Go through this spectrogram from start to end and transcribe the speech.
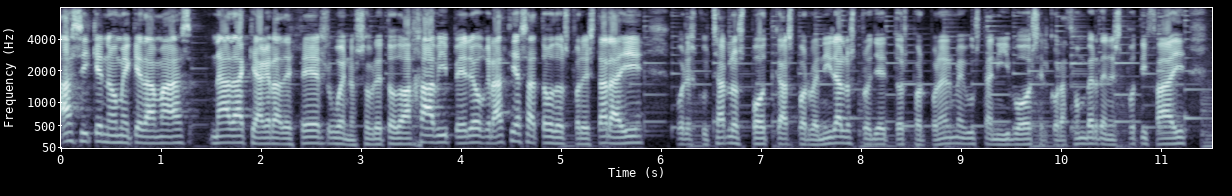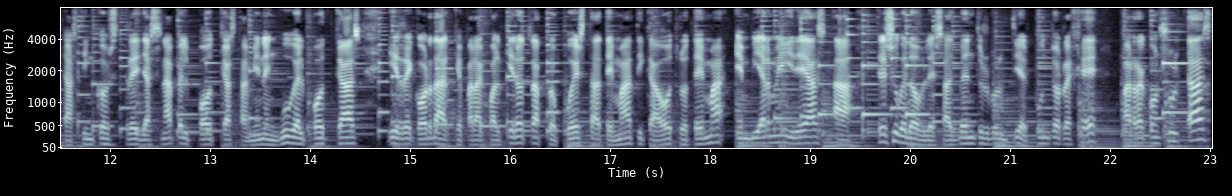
Así que no me queda más nada que agradecer, bueno, sobre todo a Javi, pero gracias a todos por estar ahí, por escuchar los podcasts, por venir a los proyectos, por poner me gusta en Ivos, el corazón verde en Spotify, las cinco estrellas en Apple Podcast, también en Google Podcast y recordar que para cualquier otra propuesta, temática o otro tema, enviarme ideas a www.adventuresvolunteer.org para consultas.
